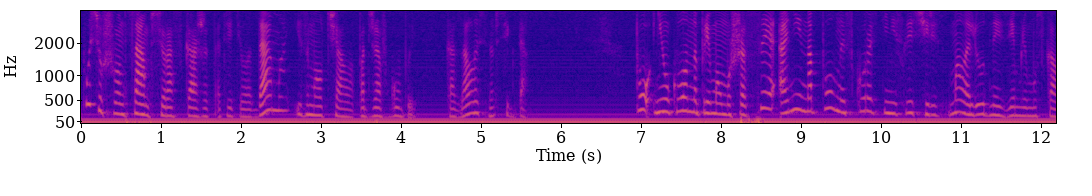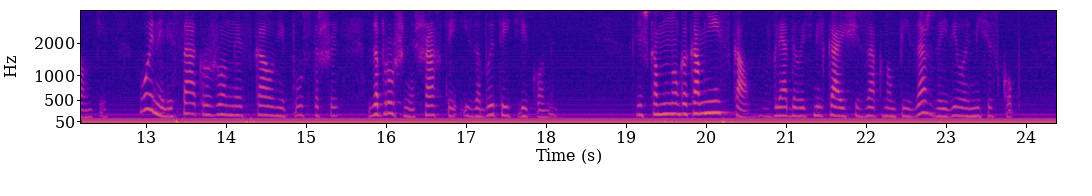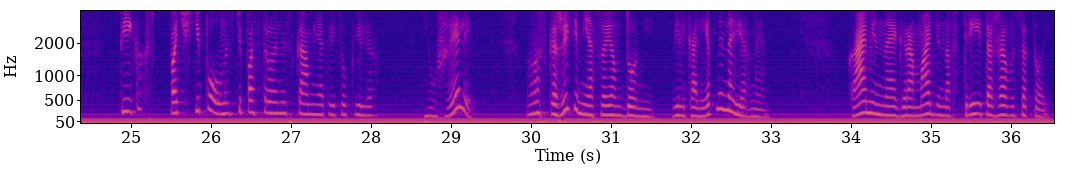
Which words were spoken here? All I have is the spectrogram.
Пусть уж он сам все расскажет, ответила дама и замолчала, поджав губы. Казалось, навсегда. По неуклонно прямому шоссе они на полной скорости неслись через малолюдные земли Мускаунти. Хвойные леса, окруженные скалами, пустоши, заброшенные шахты и забытые терриконы. Слишком много камней и скал, вглядываясь в мелькающий за окном пейзаж, заявила миссис Коп. «Пикакс почти полностью построен из камня», — ответил Квиллер. «Неужели? Ну, расскажите мне о своем доме. Великолепный, наверное». Каменная громадина в три этажа высотой.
